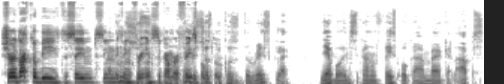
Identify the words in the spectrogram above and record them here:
sure, that could be the same same thing it's for just- Instagram or I think it's Facebook just though. because of the risk like yeah but Instagram and Facebook are American apps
